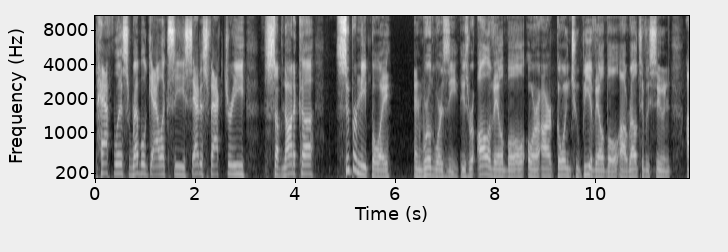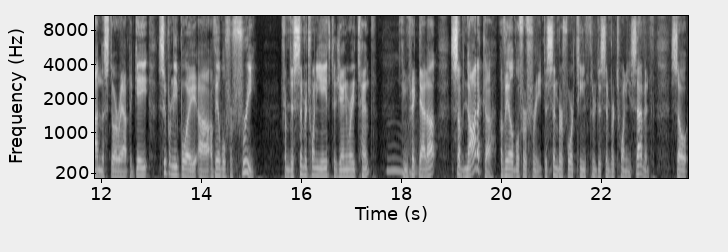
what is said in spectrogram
Pathless, Rebel Galaxy, Satisfactory, Subnautica, Super Meat Boy, and World War Z. These were all available or are going to be available uh, relatively soon on the store right out the gate. Super Meat Boy uh, available for free from December 28th to January 10th. You can pick that up. Subnautica available for free December 14th through December 27th. So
